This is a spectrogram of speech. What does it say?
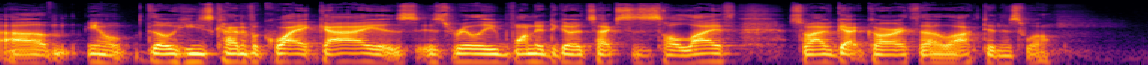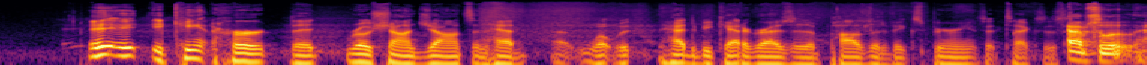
um, you know, though he's kind of a quiet guy, is is really wanted to go to Texas his whole life. So I've got Garth uh, locked in as well. It, it, it, can't hurt that Roschon Johnson had uh, what w- had to be categorized as a positive experience at Texas. Absolutely,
